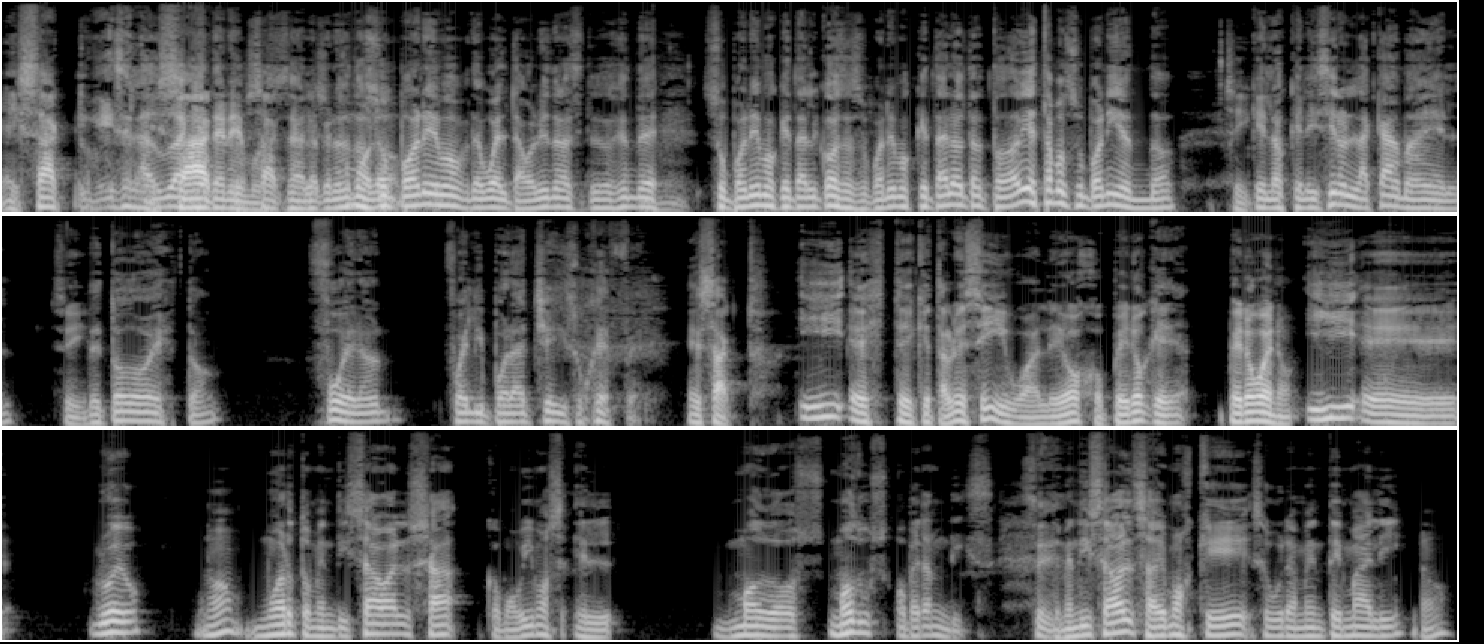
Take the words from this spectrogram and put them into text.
Exacto. Esa es la duda Exacto, que tenemos. exacto. O sea, lo que nosotros lo- suponemos, de vuelta, volviendo a la situación de suponemos que tal cosa, suponemos que tal otra, todavía estamos suponiendo Sí, que los que le hicieron la cama a él sí. de todo esto fueron, fue Liporache y su jefe. Exacto. Y este, que tal vez sí, igual, eh, ojo, pero que, pero bueno, y eh, luego, ¿no? Muerto Mendizábal, ya, como vimos, el modus, modus operandis Sí. de Mendizábal, sabemos que seguramente Mali, ¿no?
